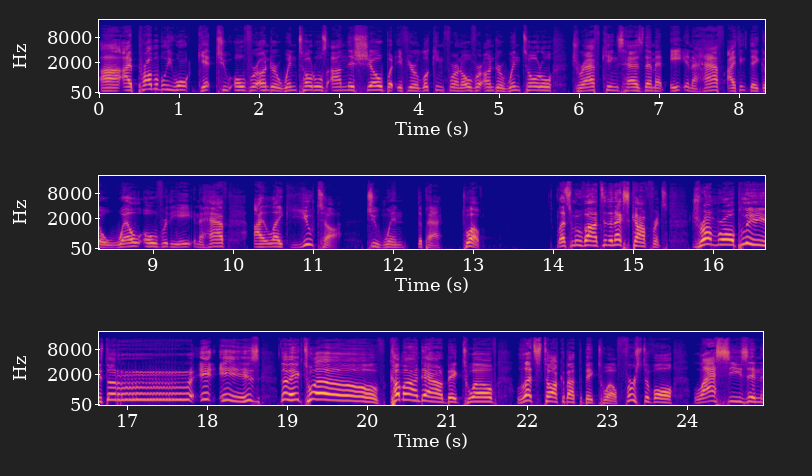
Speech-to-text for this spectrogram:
Uh, I probably won't get to over under win totals on this show, but if you're looking for an over under win total, DraftKings has them at 8.5. I think they go well over the 8.5. I like Utah to win the Pac 12. Let's move on to the next conference. Drum roll, please. It is the Big 12. Come on down, Big 12. Let's talk about the Big 12. First of all, last season,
